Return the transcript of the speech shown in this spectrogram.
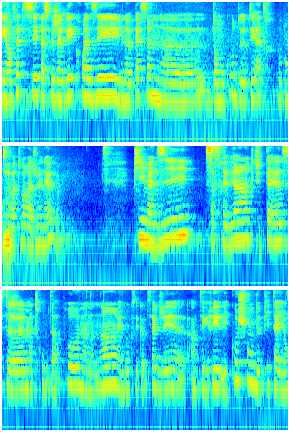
Et en fait, c'est parce que j'avais croisé une personne euh, dans mon cours de théâtre au conservatoire à Genève qui m'a dit ça serait bien que tu testes euh, ma troupe d'impro, nanana. Et donc, c'est comme ça que j'ai euh, intégré les cochons de Pitaillon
